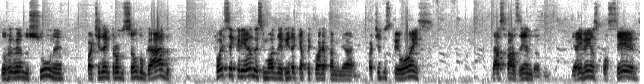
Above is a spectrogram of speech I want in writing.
do Rio Grande do Sul, né? A partir da introdução do gado, foi se criando esse modo de vida que é a pecuária familiar, né? a partir dos peões, das fazendas. Né? E aí vem os poceiros,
